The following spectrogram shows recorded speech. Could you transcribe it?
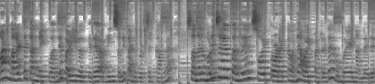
ஆண் மலட்டுத்தன்மைக்கு வந்து வழிவகுக்குது அப்படின்னு சொல்லி கண்டுபிடிச்சிருக்காங்க. ஸோ அதனால் முடிஞ்ச அளவுக்கு வந்து சோய் ப்ராடக்ட்டை வந்து அவாய்ட் பண்ணுறது ரொம்பவே நல்லது.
